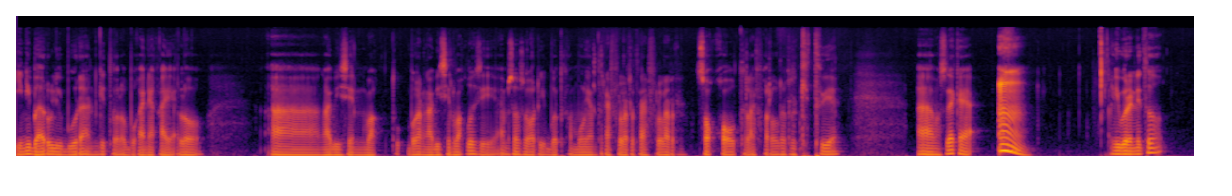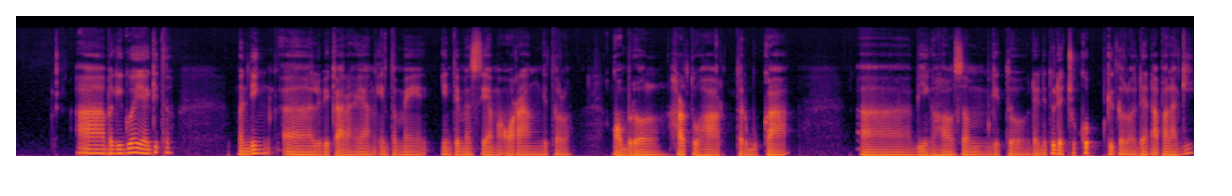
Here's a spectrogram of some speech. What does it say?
ini baru liburan gitu loh bukannya kayak lo uh, ngabisin waktu bukan ngabisin waktu sih I'm so sorry buat kamu yang traveler traveler so called traveler gitu ya. Uh, maksudnya kayak liburan itu uh, bagi gue ya gitu mending uh, lebih ke arah yang intimate intimacy sama orang gitu loh. Ngobrol heart to heart terbuka uh, being wholesome gitu. Dan itu udah cukup gitu loh. Dan apalagi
